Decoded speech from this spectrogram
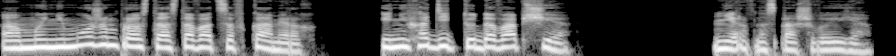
А мы не можем просто оставаться в камерах и не ходить туда вообще. — нервно спрашиваю я.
